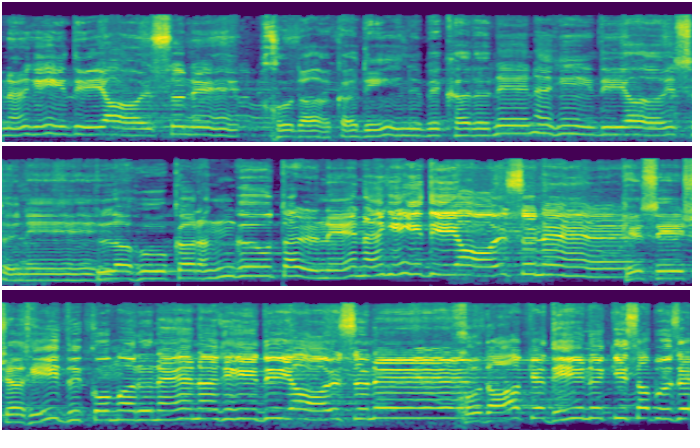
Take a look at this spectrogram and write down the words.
नहीं दिया इसने, खुदा का दीन बिखरने नहीं दिया इसने। लहू का रंग उतरने नहीं दिया इसने, किसी शहीद को मरने नहीं दिया इसने। खुदा के दीन की सबसे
